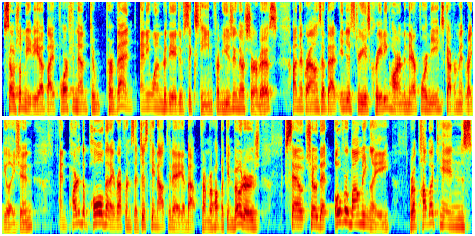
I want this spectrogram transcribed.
social media by forcing them to prevent anyone under the age of 16 from using their service on the grounds that that industry is creating harm and therefore needs government regulation. And part of the poll that I referenced that just came out today about from Republican voters so, showed that overwhelmingly Republicans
